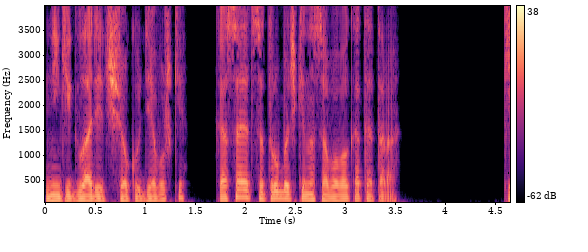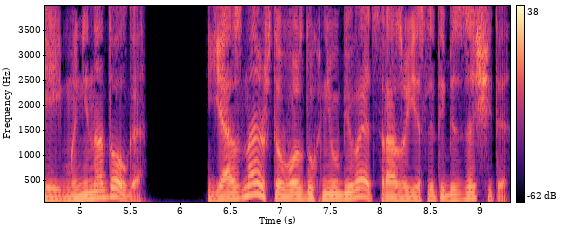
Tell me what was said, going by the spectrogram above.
Ники гладит щеку девушки, касается трубочки носового катетера. «Кей, мы ненадолго. Я знаю, что воздух не убивает сразу, если ты без защиты.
